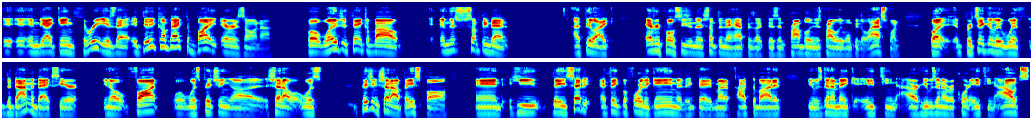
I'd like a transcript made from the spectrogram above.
in, in that game three is that it didn't come back to bite Arizona. But what did you think about, and this is something that I feel like every postseason there's something that happens like this, and probably this probably won't be the last one. But particularly with the Diamondbacks here, you know, Pfaadt was pitching uh shutout was pitching shutout baseball, and he they said I think before the game, I think they might have talked about it. He was going to make 18 or he was going to record 18 outs.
